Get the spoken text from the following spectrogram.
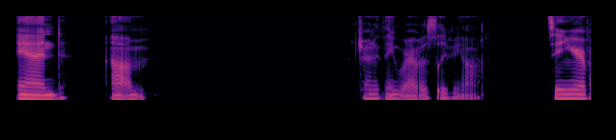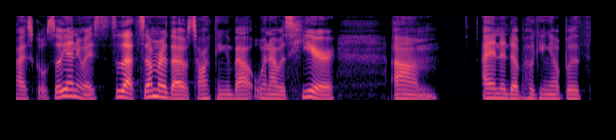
And um, I'm trying to think where I was leaving off. Senior year of high school. So, anyways, so that summer that I was talking about when I was here, um, I ended up hooking up with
